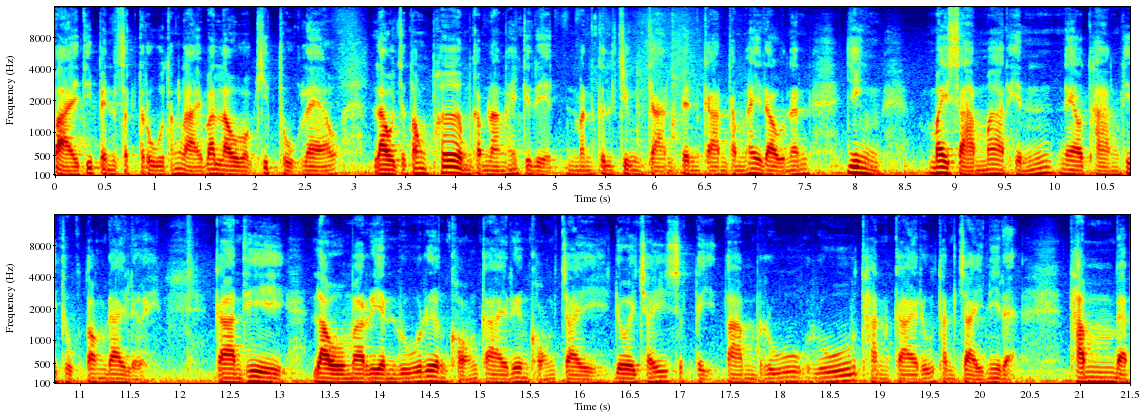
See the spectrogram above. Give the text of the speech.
ฝ่ายที่เป็นศัตรูทั้งหลายว่าเราคิดถูกแล้ว เราจะต้องเพิ่มกำลังให้กิเลสมันก็จึงการเป็นการทำให้เรานั้น ยิ่งไม่สามารถเห็นแนวทางที่ถูกต้องได้เลย การที่เรามาเรียนรู้เรื่องของกายเรื่องของใจ โดยใช้สติตามรู้รู้ทันกายรู้ทันใจนี่แหละ ทำแบบ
